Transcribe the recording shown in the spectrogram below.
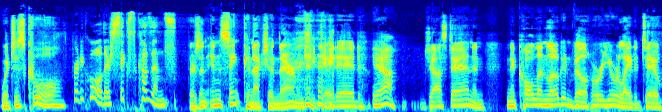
which is cool. Pretty cool. There's six cousins. There's an in sync connection there. I mean, she dated Yeah. Justin and Nicole in Loganville. Who are you related to?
